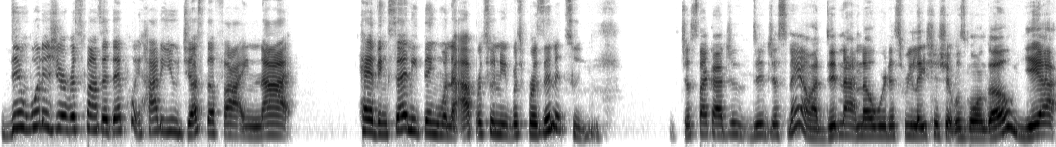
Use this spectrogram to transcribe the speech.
Then what is your response at that point? How do you justify not having said anything when the opportunity was presented to you? Just like I just did just now. I did not know where this relationship was going to go. Yeah,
